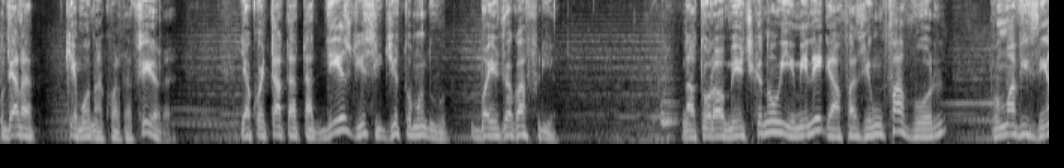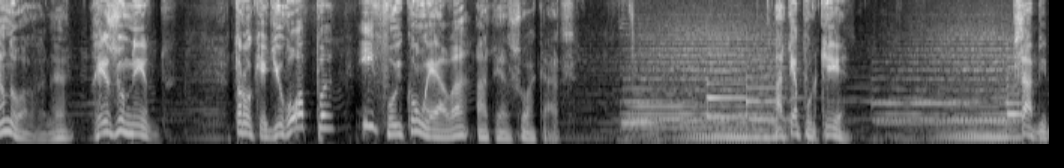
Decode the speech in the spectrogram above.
O dela queimou na quarta-feira e a coitada tá desde esse dia tomando banho de água fria. Naturalmente que eu não ia me negar a fazer um favor para uma vizinha nova, né? Resumindo, troquei de roupa e fui com ela até a sua casa. Até porque, sabe,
